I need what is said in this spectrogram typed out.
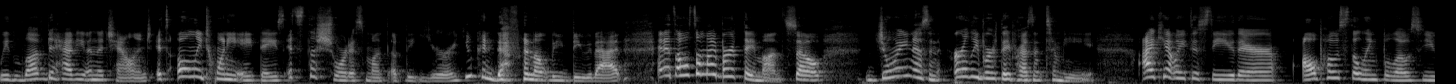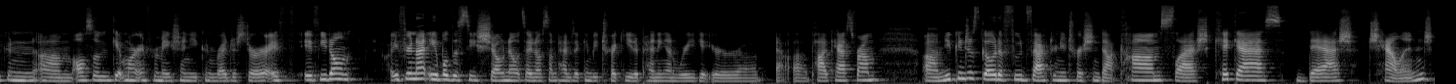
We'd love to have you in the challenge. It's only 28 days. It's the shortest month of the year. You can definitely do that. And it's also my birthday month. So join as an early birthday present to me. I can't wait to see you there. I'll post the link below so you can um, also get more information. You can register. If if you don't if you're not able to see show notes, I know sometimes it can be tricky depending on where you get your uh, uh, podcast from. Um, you can just go to foodfactornutrition.com slash kickass dash challenge,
